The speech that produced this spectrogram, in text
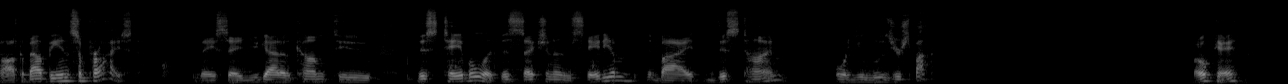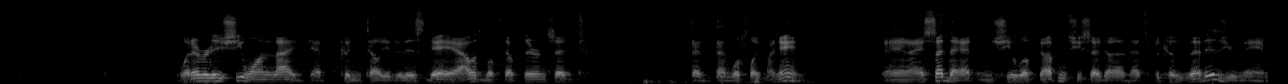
Talk about being surprised. They said, you got to come to this table at this section of the stadium by this time, or you lose your spot. Okay. Whatever it is she wanted, I couldn't tell you to this day. I was looked up there and said, that, that looks like my name. And I said that, and she looked up and she said, uh, That's because that is your name.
